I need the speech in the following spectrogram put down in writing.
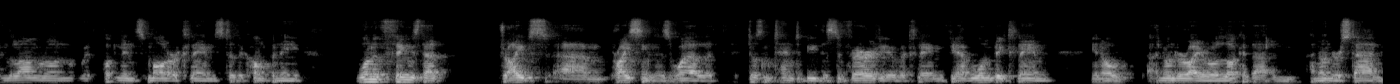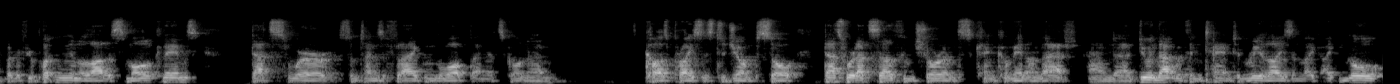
in the long run with putting in smaller claims to the company. One of the things that drives um, pricing as well. It, it doesn't tend to be the severity of a claim. If you have one big claim, you know, an underwriter will look at that and, and understand. But if you're putting in a lot of small claims, that's where sometimes a flag can go up and it's going to cause prices to jump. So that's where that self insurance can come in on that, and uh, doing that with intent and realizing like I can go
